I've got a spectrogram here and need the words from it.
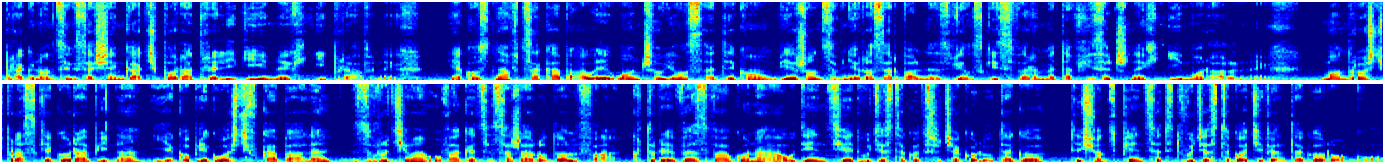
pragnących zasięgać porad religijnych i prawnych. Jako znawca kabały łączył ją z etyką, wierząc w nierozerwalne związki sfer metafizycznych i moralnych. Mądrość praskiego rabina i jego biegłość w kabale zwróciła uwagę cesarza Rudolfa, który wezwał go na audiencję 23 lutego 1529 roku.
